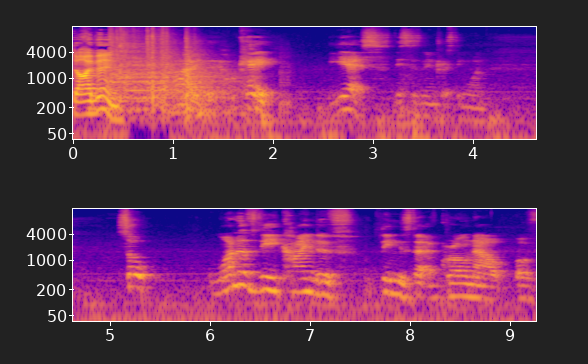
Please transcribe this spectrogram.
Dive in. Right, okay. Yes, this is an interesting one. So, one of the kind of things that have grown out of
